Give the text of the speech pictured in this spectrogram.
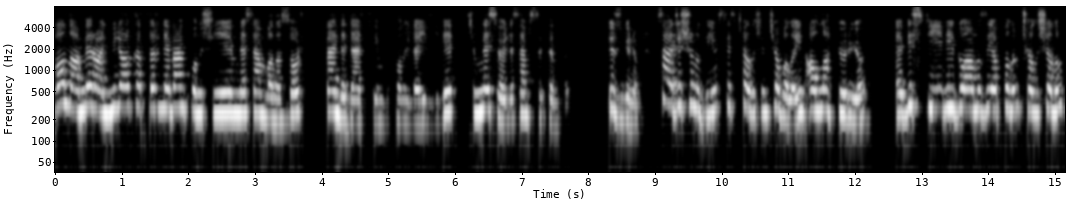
Vallahi Meral mülakatları ne ben konuşayım ne sen bana sor. Ben de dertliyim bu konuyla ilgili. Şimdi ne söylesem sıkıntı. Üzgünüm. Sadece şunu diyeyim. Siz çalışın, çabalayın. Allah görüyor. E, biz fiili duamızı yapalım, çalışalım.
